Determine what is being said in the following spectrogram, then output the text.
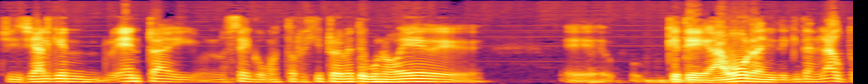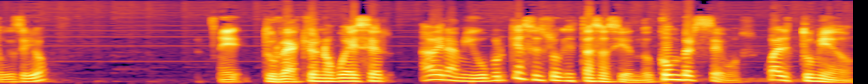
Si, alguien entra y, no sé, como estos registros de mente que uno ve, eh, que te abordan y te quitan el auto, qué sé yo, eh, tu reacción no puede ser, a ver amigo, ¿por qué haces lo que estás haciendo? Conversemos, ¿cuál es tu miedo?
